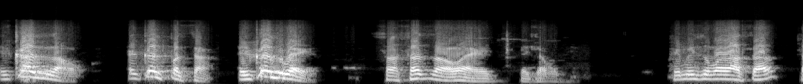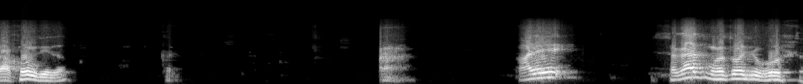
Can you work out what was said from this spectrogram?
एकच नाव एकच पत्ता एकच वय. सात नाव नावं आहेत त्याच्यामध्ये. हे मी तुम्हाला आता दाखवून दिलं. आणि सगळ्यात महत्वाची गोष्ट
